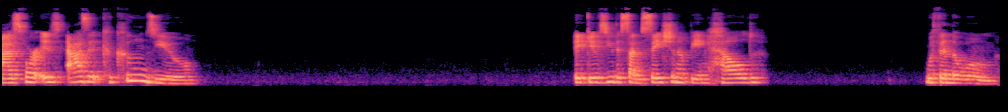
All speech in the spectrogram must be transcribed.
As for is as it cocoons you, it gives you the sensation of being held within the womb.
